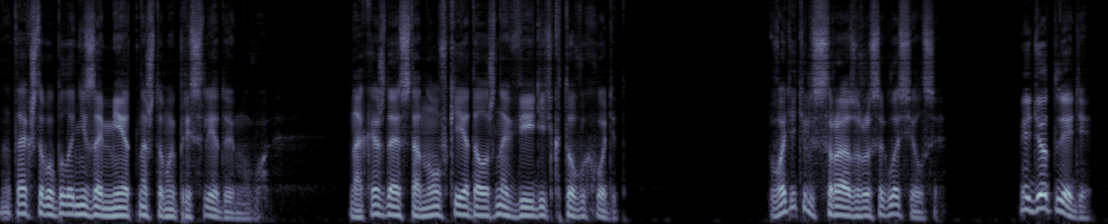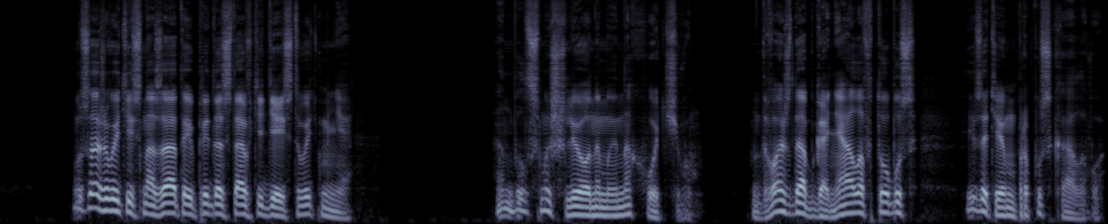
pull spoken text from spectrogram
но так, чтобы было незаметно, что мы преследуем его. На каждой остановке я должна видеть, кто выходит». Водитель сразу же согласился. «Идет леди. Усаживайтесь назад и предоставьте действовать мне». Он был смышленым и находчивым. Дважды обгонял автобус и затем пропускал его.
